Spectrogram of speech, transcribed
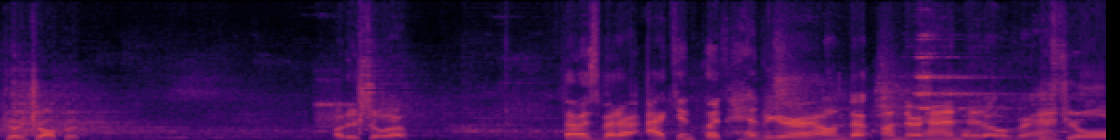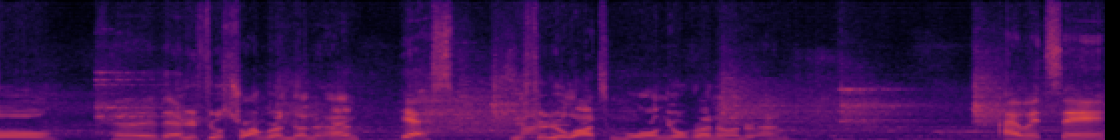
Good, drop it. How do you feel that? That was better. I can put heavier on the underhand Okay. and Do overhand. you feel do you feel stronger on the underhand? Yes. Do you feel your lats more on the overhand or underhand? I would say.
